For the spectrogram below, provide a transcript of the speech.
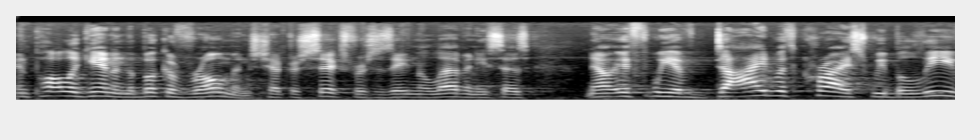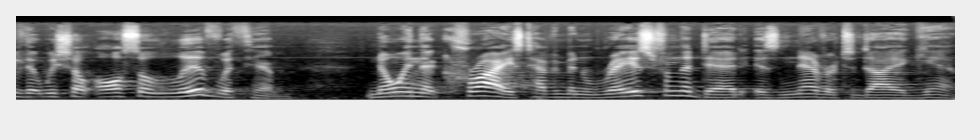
And Paul, again, in the book of Romans, chapter 6, verses 8 and 11, he says, Now if we have died with Christ, we believe that we shall also live with him, knowing that Christ, having been raised from the dead, is never to die again.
